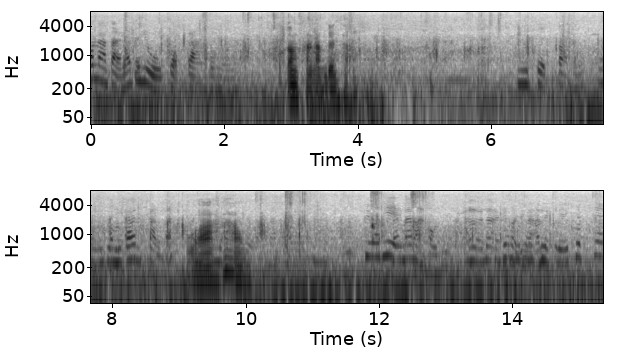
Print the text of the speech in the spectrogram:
่านาแต่น่าจะอยู่เกาะกลางตรงนั้นนะต้องหันหลังเดินสายมีเป็ดปั่นอันนี้ก็ปั่นปะว้าวพี่ว่าพี่นั่นน่ะเออใช่ที่เขาดีนะอันเล็กๆแค่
